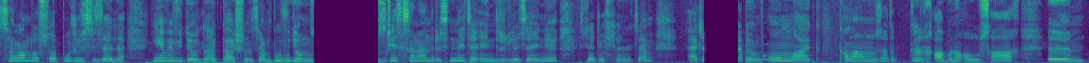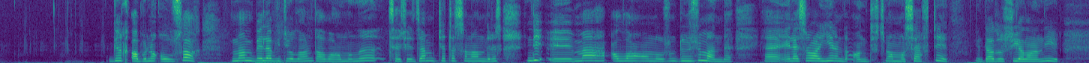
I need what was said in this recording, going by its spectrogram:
Salam dostlar, bugün sizlərlə yeni bir videoda qarşınızdayım. Bu videomuz GTA San Andreas'in necə endiriləcəyini sizə göstərəcəm. Əgər videomuz 10 like, kanalımıza da 40 abunə olsaq, ə, 40 abunə olsaq, mən belə videoların davamını çəkəcəm. GTA San Andreas. İndi ə, mən Allaha and olsun düzdür məndə. Yəni eləsə var yerində antikdir, amma səhvdir. Daha doğrusu yalan deyir.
